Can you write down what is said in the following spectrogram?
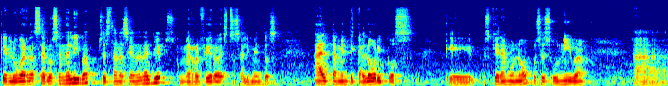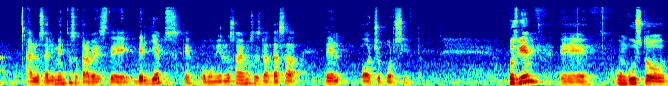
que en lugar de hacerlos en el IVA, se están haciendo en el IEPS. Me refiero a estos alimentos altamente calóricos que, pues quieran o no, pues es un IVA a, a los alimentos a través de, del IEPS, que como bien lo sabemos es la tasa del 8%. Pues bien, eh, un gusto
